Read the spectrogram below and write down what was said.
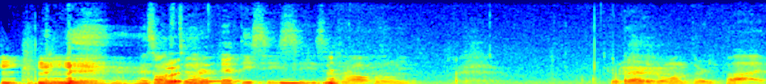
This one's 250 cc's overall ponies compared to the 135.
